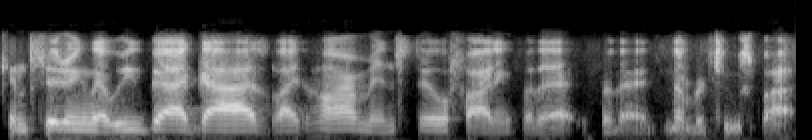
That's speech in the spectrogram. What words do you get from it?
considering that we've got guys like Harmon still fighting for that for that number two spot.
